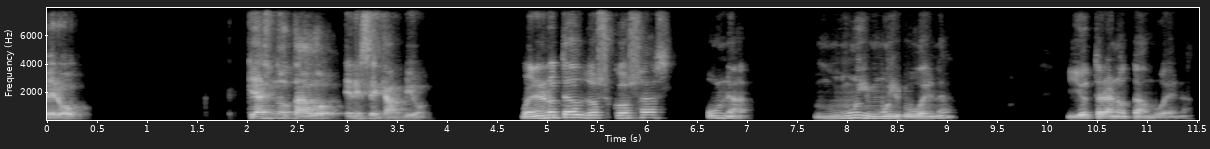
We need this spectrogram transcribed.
pero ¿qué has notado en ese cambio? Bueno, he notado dos cosas, una muy, muy buena y otra no tan buena.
